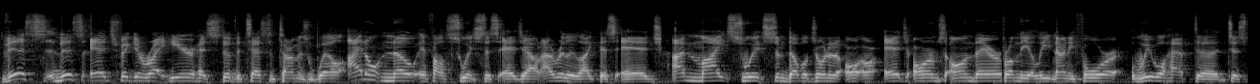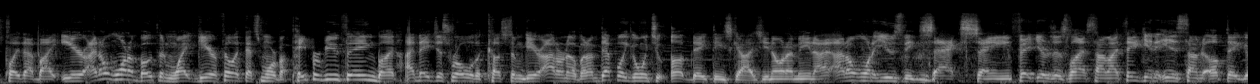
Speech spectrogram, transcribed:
this, this Edge figure right here has stood the test of time as well. I don't know if I'll switch this Edge out. I really like this Edge. I might switch some double jointed Edge arms on there from the Elite 94. We will have to just play that by ear. I don't want them both in white gear. I feel like that's more of a pay-per-view thing, but I may just roll with a custom gear. I don't know, but I'm definitely going to update these guys. You know what I mean? I, I don't want to use the exact same figures as last time. I think it is time to update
